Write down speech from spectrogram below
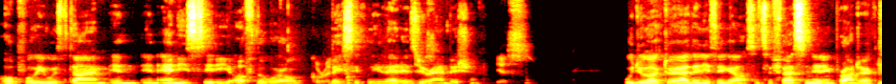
hopefully with time in in any city of the world. Correct. Basically, that is your ambition. Yes. Would you like to add anything else? It's a fascinating project.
